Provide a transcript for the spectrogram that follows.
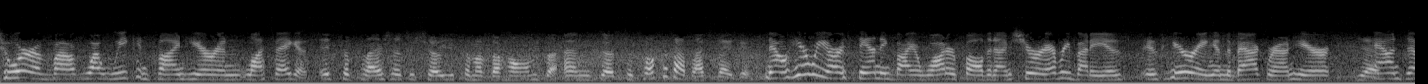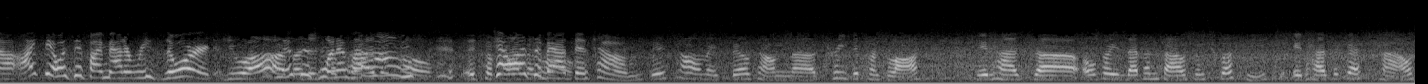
tour of uh, what we can find here in Las Vegas. It's a pleasure to show you some of the homes and uh, to talk about Las Vegas. Now here we are standing by a waterfall that I'm sure everybody is, is hearing in the background here. Yes. And uh, I feel as if I'm at a resort. You are. This is one of the homes. home. Tell us about home. this home. This home is built on uh, three different lots. It has uh, over 11,000 square feet. It has a guest house.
